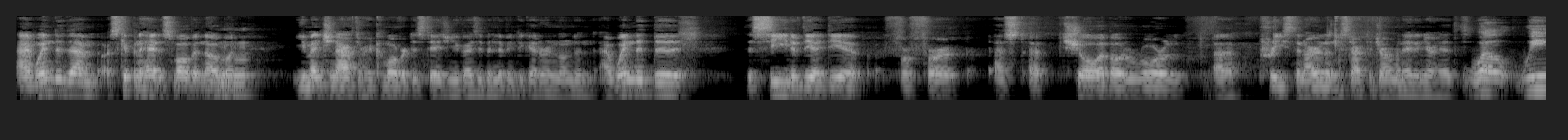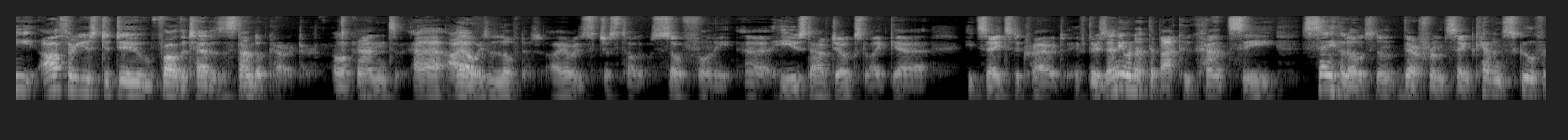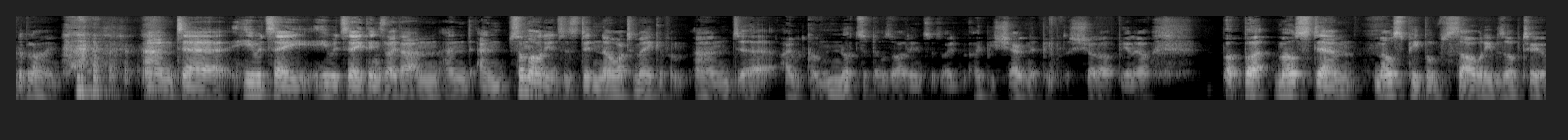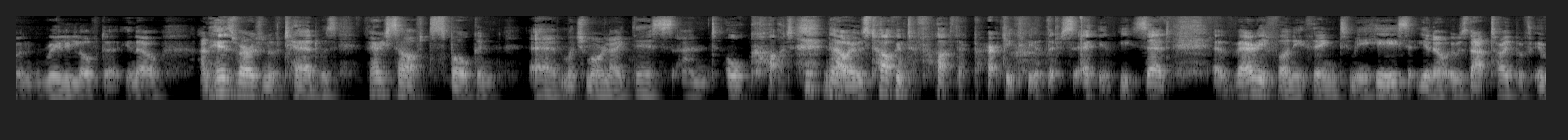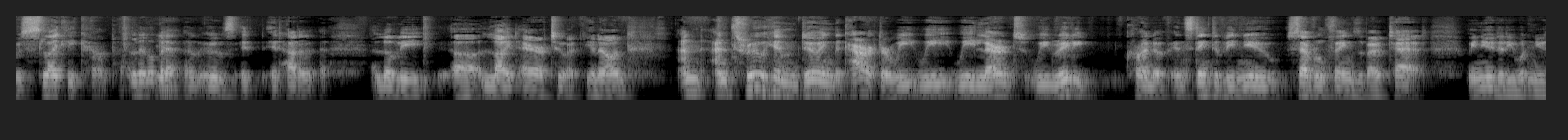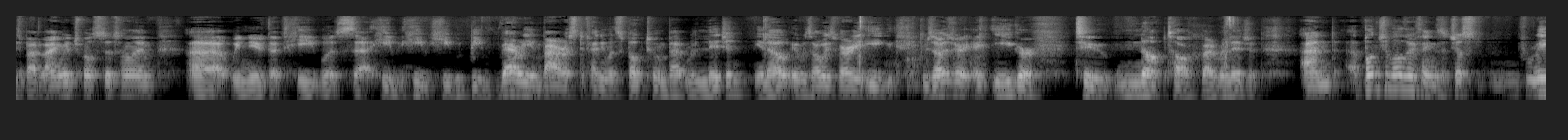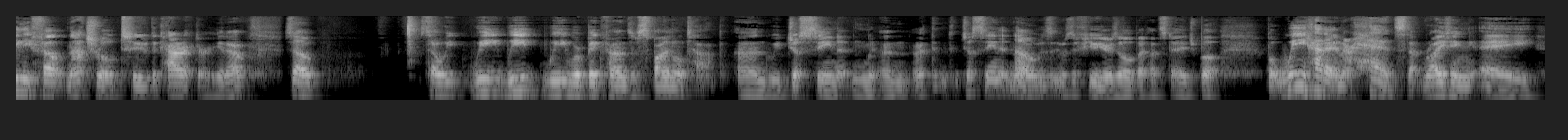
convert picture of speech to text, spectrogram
And when did um skipping ahead a small bit now, but Mhm. you mentioned Arthur had come over at this stage, and you guys had been living together in London. Uh, when did the the seed of the idea for for a show about a rural uh, priest in Ireland start to germinate in your heads? Well, we Arthur used to do Father Ted as a stand-up character. Okay. And uh, I always loved it. I always just thought it was so funny. Uh, he used to have jokes like uh, he'd say to the crowd, "If there's anyone at the back who can't see, say hello to them. They're from St Kevin's School for the Blind." and uh, he would say he would say things like that, and and and some audiences didn't know what to make of him, and uh, I would go nuts at those audiences. I'd, I'd be shouting at people to shut up, you know. but but most um, most people saw what he was up to and really loved it, you know. And his version of Ted was very soft spoken, uh, much more like this. And oh God, now I was talking to Father Barty the other day, and he said a very funny thing to me. He said, you know, it was that type of. It was slightly camp a little bit. It was. It it had a, a lovely uh, light air to it, you know, and and and through him doing the character, we we we learned we really kind of instinctively knew several things about Ted. We knew that he wouldn't use bad language most of the time. Uh, we knew that he was uh, he he he would be very embarrassed if anyone spoke to him about religion. You know, it was always very eager. He was always very eager to not talk about religion, and a bunch of other things that just really felt natural to the character. You know, so so we we we we were big fans of Spinal Tap, and we'd just seen it, and, and I just seen it. No, it was it was a few years old by that stage, but but we had it in our heads that writing a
